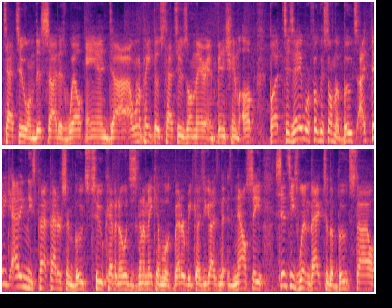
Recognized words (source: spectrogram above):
tattoo on this side as well. And uh, I want to paint those tattoos on there and finish him up. But today we're focused on the boots. I think adding these Pat Patterson boots to Kevin Owens is going to make him look better because you guys now see, since he's went back to the boot style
